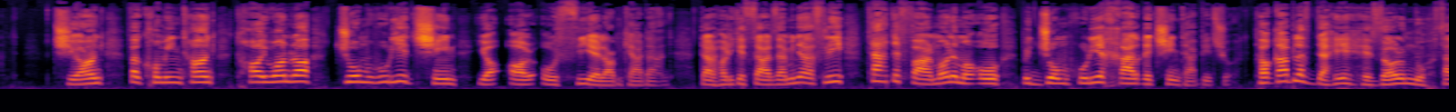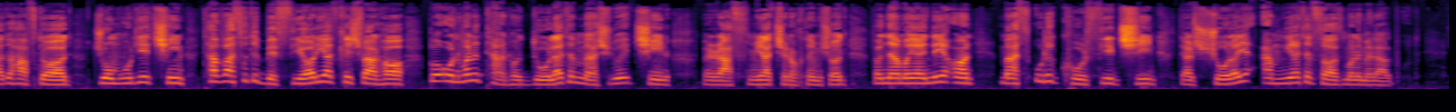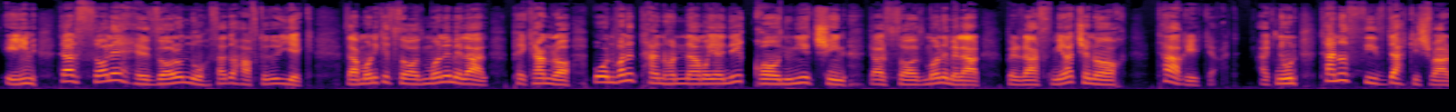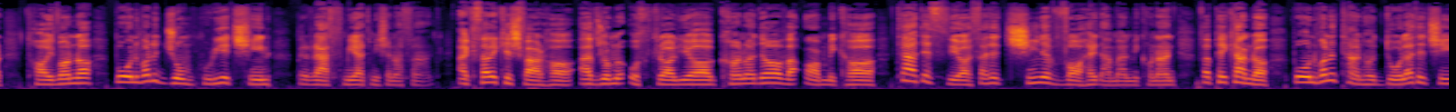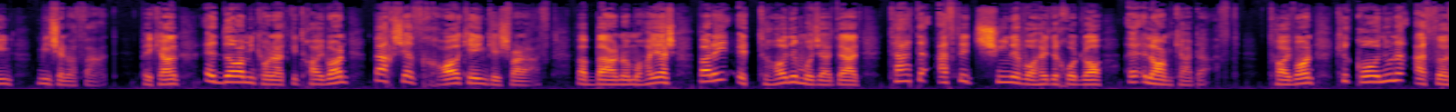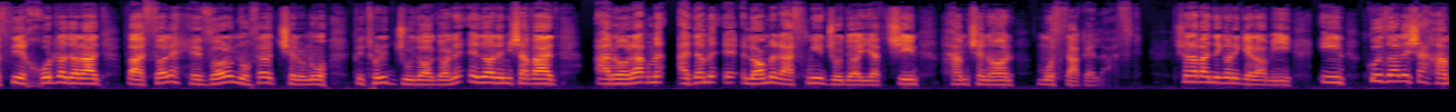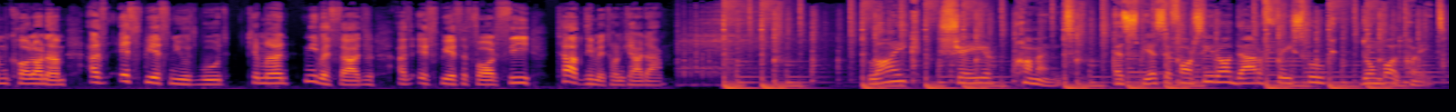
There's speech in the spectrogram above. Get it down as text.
چیانگ و کومینتانگ تایوان را جمهوری چین یا ROC اعلام کردند در حالی که سرزمین اصلی تحت فرمان ماو به جمهوری خلق چین تبدیل شد. تا قبل از دهه 1970 جمهوری چین توسط بسیاری از کشورها به عنوان تنها دولت مشروع چین به رسمیت شناخته می‌شد و نماینده آن مسئول کرسی چین در شورای امنیت سازمان ملل بود. این در سال 1971 زمانی که سازمان ملل پکن را به عنوان تنها نماینده قانونی چین در سازمان ملل به رسمیت شناخت تغییر کرد. اکنون تنها 13 کشور تایوان را به عنوان جمهوری چین به رسمیت می‌شناسند. اکثر کشورها از جمله استرالیا، کانادا و آمریکا تحت سیاست چین واحد عمل می کنند و پکن را به عنوان تنها دولت چین می شناسند. پکن ادعا می کند که تایوان بخشی از خاک این کشور است و برنامه هایش برای اتحاد مجدد تحت اصل چین واحد خود را اعلام کرده است. تایوان که قانون اساسی خود را دارد و از سال 1949 به طور جداگانه اداره می شود علیرغم عدم اعلام رسمی جدایی از چین همچنان مستقل است. شنوندگان گرامی این گزارش همکارانم از SBS News بود که من نیو صدر از SBS فارسی تقدیمتان کردم. Like، share، comment. SBS فارسی را در فیسبوک دنبال کنید.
